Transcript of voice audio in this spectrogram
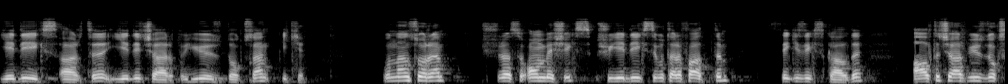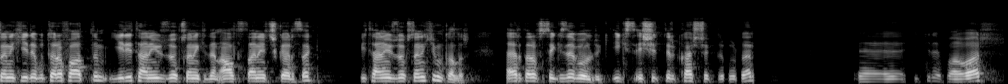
7x artı 7 çarpı 192. Bundan sonra şurası 15x. Şu 7x'i bu tarafa attım. 8x kaldı. 6 çarpı 192'yi de bu tarafa attım. 7 tane 192'den 6 tane çıkarırsak Bir tane 192 mi kalır? Her tarafı 8'e böldük. X eşittir kaç çıktı buradan? Ee, 2 defa var.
